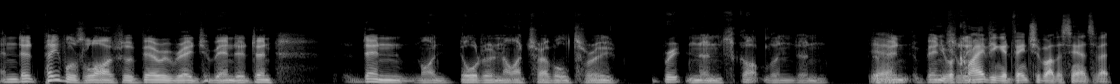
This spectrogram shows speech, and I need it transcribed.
and that people's lives were very regimented. And then my daughter and I travelled through Britain and Scotland, and yeah. even- You were craving adventure by the sounds of it.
